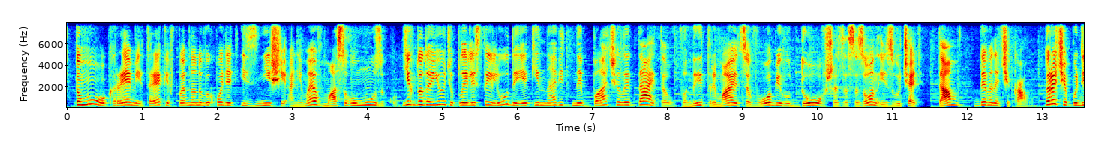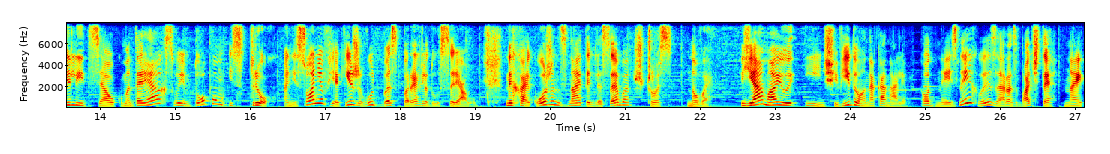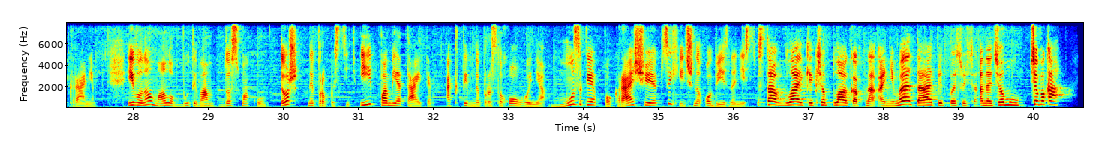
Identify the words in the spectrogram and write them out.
Тому окремі треки впевнено виходять із ніші аніме в масову музику. Їх додають у плейлісти люди, які навіть не бачили тайтл. Вони тримаються в обігу довше за сезон і звучать там, де ви не чекали. До речі, поділіться у коментарях своїм топом із трьох анісонів, які живуть без перегляду серіалу. Нехай кожен знайде для себе щось нове. Я маю інші відео на каналі. Одне з них ви зараз бачите на екрані, і воно мало б бути вам до смаку. Тож не пропустіть. І пам'ятайте, активне прослуховування музики покращує психічну обізнаність. Став лайк, якщо плакав на аніме, та підписуйся. А на цьому все пока!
